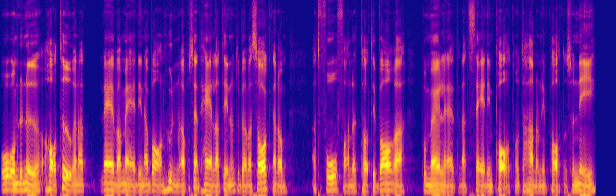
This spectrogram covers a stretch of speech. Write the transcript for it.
Och om du nu har turen att leva med dina barn 100% hela tiden och inte behöva sakna dem, att fortfarande ta tillvara på möjligheten att se din partner och ta hand om din partner så ni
